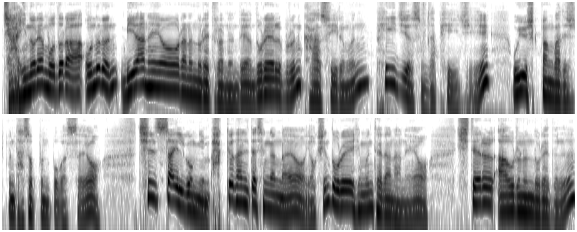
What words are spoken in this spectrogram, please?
자, 이 노래 뭐더라? 오늘은 미안해요 라는 노래 들었는데요. 노래를 부른 가수 이름은 페이지였습니다. 페이지. 우유식빵 받으실 분 다섯 분 뽑았어요. 7410님, 학교 다닐 때 생각나요. 역시 노래의 힘은 대단하네요. 시대를 아우르는 노래들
